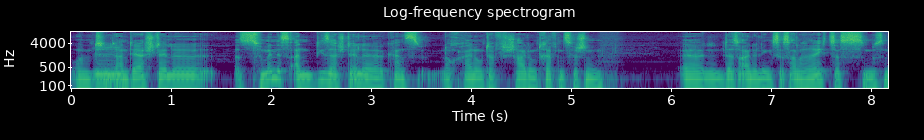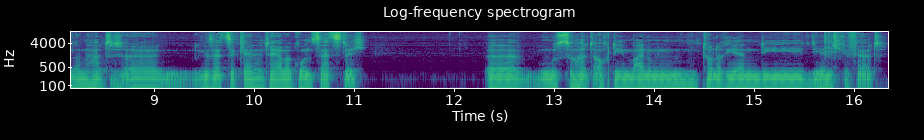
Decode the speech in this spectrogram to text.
Und Mhm. an der Stelle, also zumindest an dieser Stelle, kannst du noch keine Unterscheidung treffen zwischen äh, das eine links, das andere rechts. Das müssen dann halt äh, Gesetze klären hinterher. Aber grundsätzlich äh, musst du halt auch die Meinung tolerieren, die dir nicht gefällt.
